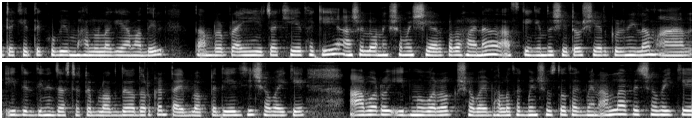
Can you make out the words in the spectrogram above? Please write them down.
এটা খেতে খুবই ভালো লাগে আমাদের। তো আমরা প্রায় এটা খেয়ে থাকি। আসলে অনেক সময় শেয়ার করা হয় না, আজকে কিন্তু সেটাও শেয়ার করে নিলাম। আর ঈদের দিনে জাস্ট একটা ব্লগ দেওয়া দরকার, তাই ব্লগটা দিয়েছি। সবাইকে আবারও ঈদ মুবারক। সবাই ভালো থাকবেন, সুস্থ থাকবেন। আল্লাহ হাফেজ সবাইকে।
